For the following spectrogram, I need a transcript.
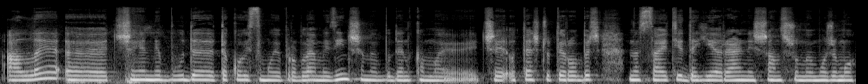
Але е, чи не буде такої самої проблеми з іншими будинками? Чи те, що ти робиш на сайті, дає реальний шанс, що ми можемо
